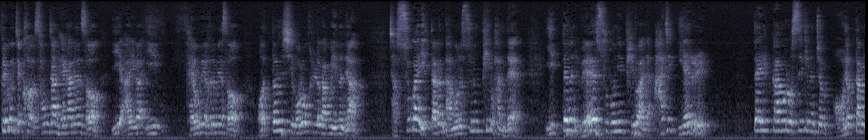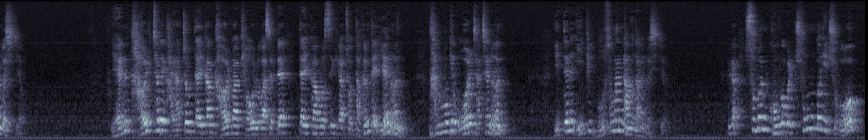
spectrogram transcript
그리고 이제 성장해가면서 이 아이가 이 대운의 흐름에서 어떤 식으로 흘러가고 있느냐. 자, 수가 있다는 나무는 수는 필요한데 이때는 왜 수분이 필요하냐. 아직 얘를 뗄감으로 쓰기는 좀 어렵다는 것이죠. 얘는 가을철에 가야 좀 땔감 가을과 겨울로 갔을 때 땔감으로 쓰기가 좋다. 그런데 얘는 간목의 5월 자체는 이때는 잎이 무성한 나무다는 것이죠. 그러니까 수분 공급을 충분히 주고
